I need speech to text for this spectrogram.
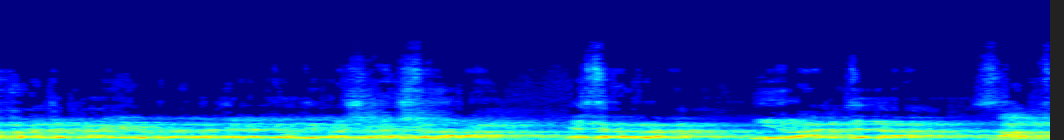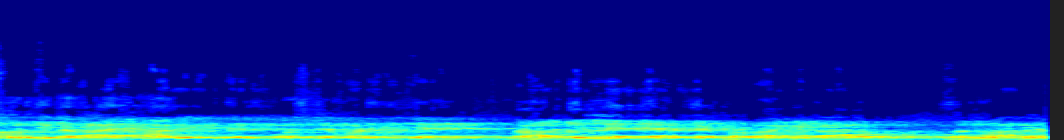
ಸಮಾಜಕ್ಕಾಗಿ ದುಡಿದಂತ ಜಗಜ್ಯೋತಿ ಬಸವೇಶ್ವರರ ಹೆಸರನ್ನ ಈ ರಾಜ್ಯದ ಸಾಂಸ್ಕೃತಿಕ ರಾಯಭಾರಿ ಅಂತೇಳಿ ಘೋಷಣೆ ಮಾಡಿದ್ದಕ್ಕೆ ನಮ್ಮ ಜಿಲ್ಲೆಯ ಜನತೆ ಪರವಾಗಿ ನಾನು ಸನ್ಮಾನ್ಯ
